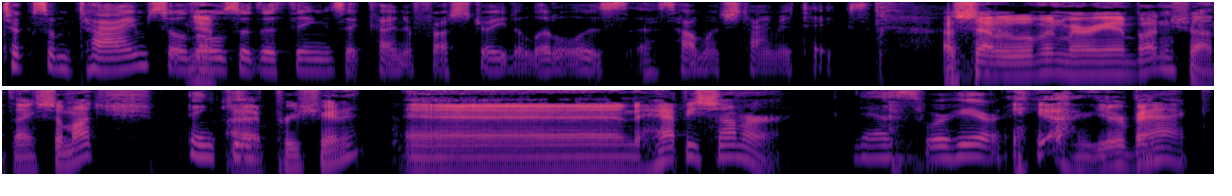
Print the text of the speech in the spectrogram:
took some time. So those are the things that kind of frustrate a little is, is how much time it takes. Assemblywoman Marianne Buttenschon, thanks so much. Thank you. I appreciate it, and happy summer. yes, we're here. Yeah, you're back.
